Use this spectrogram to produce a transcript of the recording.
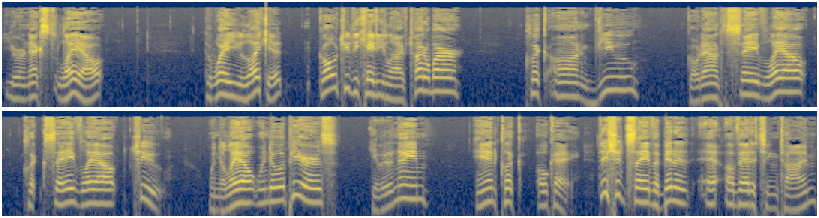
your next layout the way you like it, go to the Kdenlive title bar, click on View, go down to Save Layout, click Save Layout 2. When the layout window appears, give it a name and click OK. This should save a bit of editing time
